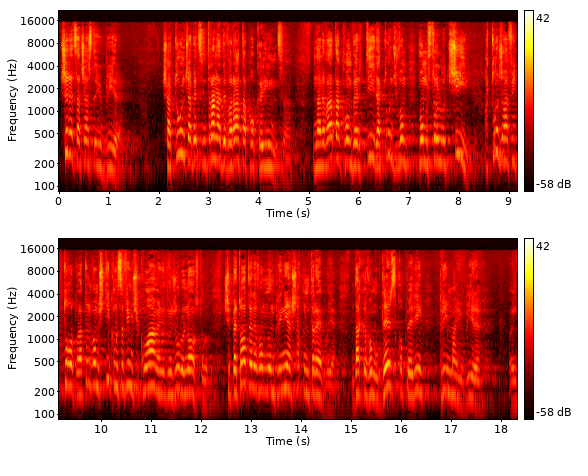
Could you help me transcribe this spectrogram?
Cereți această iubire. Și atunci aveți intrat în adevărata pocăință, în adevărata convertire, atunci vom, vom străluci, atunci va fi totul, atunci vom ști cum să fim și cu oamenii din jurul nostru și pe toate le vom împlini așa cum trebuie. Dacă vom descoperi prima iubire în,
